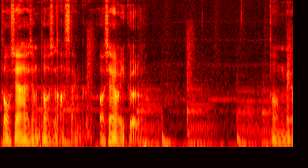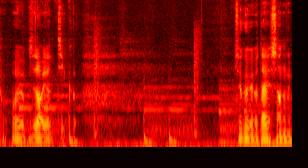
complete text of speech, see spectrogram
但我现在还想不到是哪三个。哦，现在有一个了。哦，没有，我也不知道有几个。这个有待商，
